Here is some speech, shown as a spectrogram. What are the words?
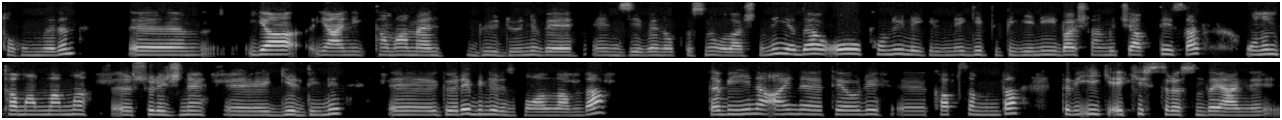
tohumların ya yani tamamen büyüdüğünü ve en zirve noktasına ulaştığını ya da o konuyla ilgili ne gibi bir yeni başlangıç yaptıysak onun tamamlanma e, sürecine e, girdiğini e, görebiliriz bu anlamda. Tabii yine aynı teori e, kapsamında tabii ilk ekiş sırasında yani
